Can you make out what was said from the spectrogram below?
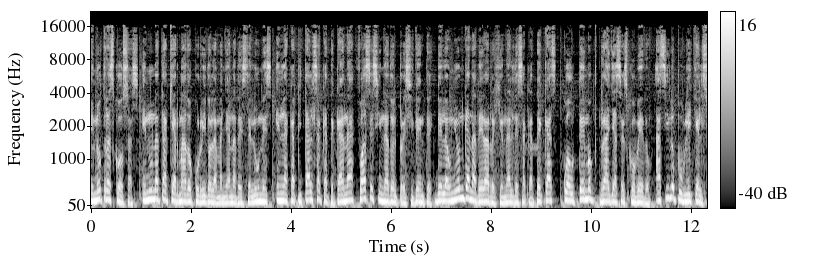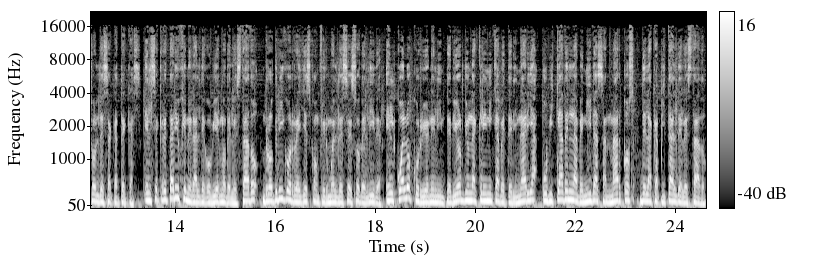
En otras cosas, en un ataque armado ocurrido la mañana de este lunes en la capital zacatecana, fue asesinado el presidente de la Unión Ganadera Regional de Zacatecas, Cuauhtémoc Rayas Escobedo. Así lo publica El Sol de Zacatecas. El secretario general de Gobierno del Estado, Rodrigo Reyes, confirmó el deceso del líder, el cual ocurrió en el interior de una clínica veterinaria ubicada en la avenida San Marcos de la capital del estado.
